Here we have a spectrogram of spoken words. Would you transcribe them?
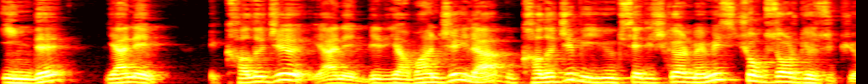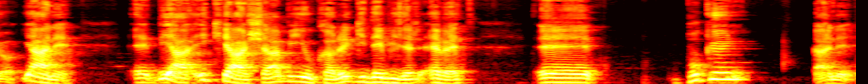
İndi. Yani kalıcı yani bir yabancıyla bu kalıcı bir yükseliş görmemiz çok zor gözüküyor. Yani e, bir iki aşağı bir yukarı gidebilir evet. E, bugün yani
